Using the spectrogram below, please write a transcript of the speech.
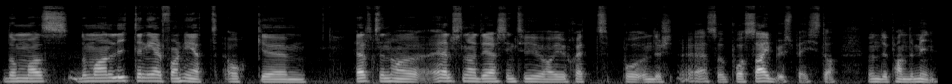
de har, de har en liten erfarenhet och ehm, hälften, har, hälften av deras intervju har ju skett på, under, alltså på cyberspace då, under pandemin.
